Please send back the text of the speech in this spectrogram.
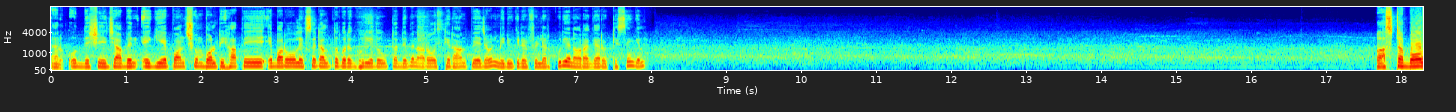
তার উদ্দেশ্যে যাবেন এগিয়ে পঞ্চম বলটি হাতে। এবারও লেগ সাইড আলতো করে ঘুরিয়ে দৌড়টা দেবেন। আরও একটি রান পেয়ে যাবেন মিড উইকেটের ফিল্ডার কুড়িয়ে নেওয়ার আগে আরও একটি সিঙ্গেল। পাঁচটা বল,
